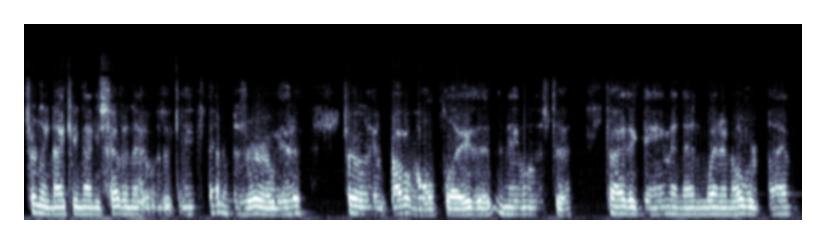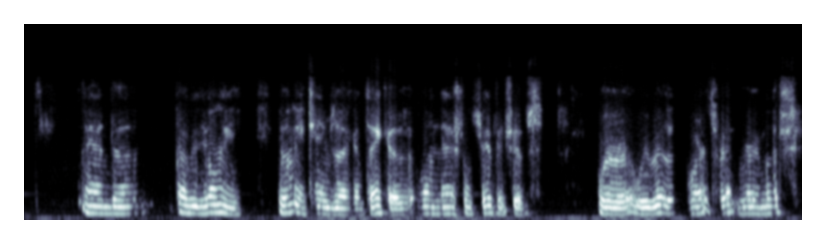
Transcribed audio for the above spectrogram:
certainly, 1997, that was a case down in Missouri. We had a fairly improbable play that enabled us to tie the game and then win in overtime. And uh, probably the only the only teams I can think of that won national championships where we really weren't threatened very much.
